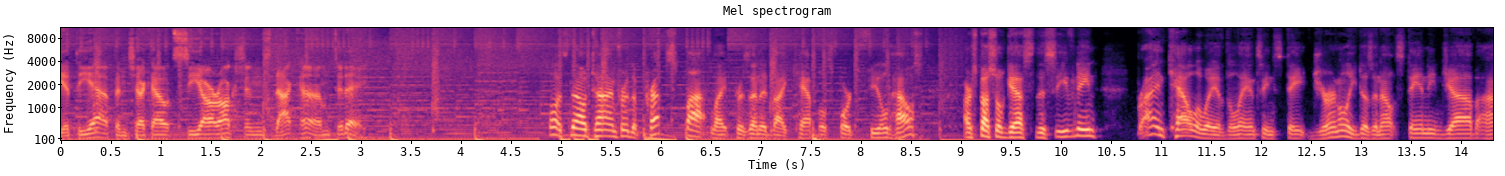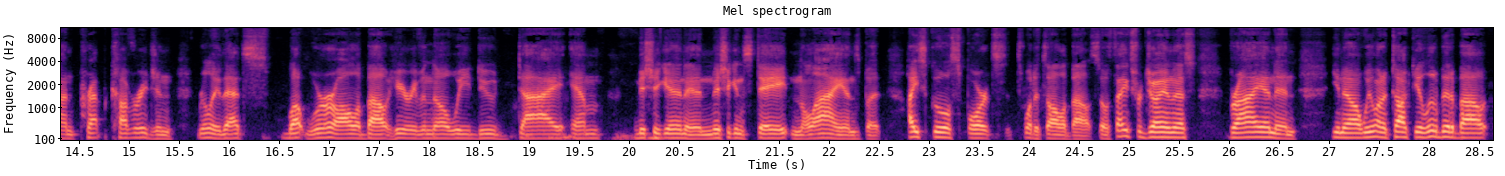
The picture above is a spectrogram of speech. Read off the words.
Get the app and check out crauctions.com today. Well, it's now time for the prep spotlight presented by Capital Sports Fieldhouse. Our special guest this evening, Brian Calloway of the Lansing State Journal. He does an outstanding job on prep coverage, and really that's what we're all about here, even though we do die M Michigan and Michigan State and the Lions, but high school sports, it's what it's all about. So thanks for joining us, Brian. And, you know, we want to talk to you a little bit about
